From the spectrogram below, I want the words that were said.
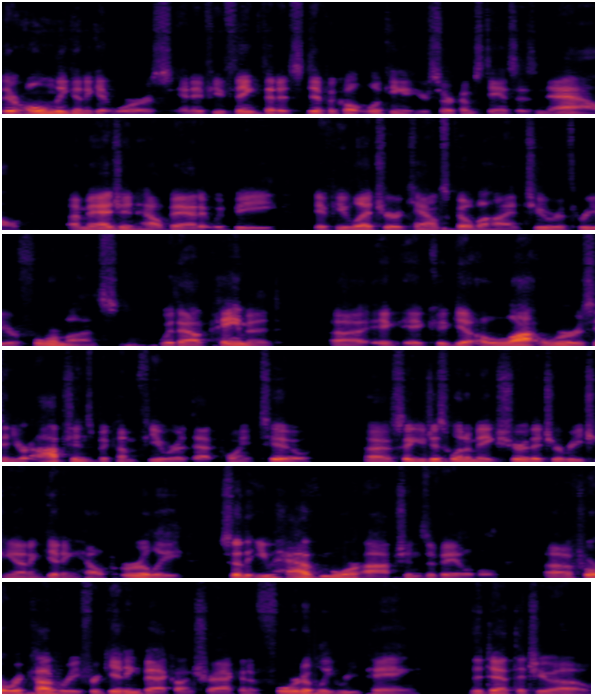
they're only going to get worse and if you think that it's difficult looking at your circumstances now imagine how bad it would be if you let your accounts go behind two or three or four months without payment, uh, it, it could get a lot worse, and your options become fewer at that point too. Uh, so you just want to make sure that you're reaching out and getting help early, so that you have more options available uh, for recovery, for getting back on track, and affordably repaying the debt that you owe.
